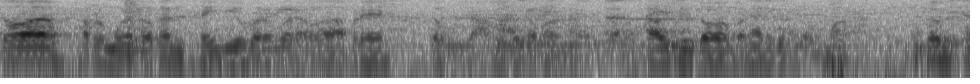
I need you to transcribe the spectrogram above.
તો. આપણું મુહૂર્ત વખત થઈ ગયું બરોબર. હવે આપણે તો જાવું તો તમારને બતાવીશું તો બનાવી કે બ્લોગમાં બોલતો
